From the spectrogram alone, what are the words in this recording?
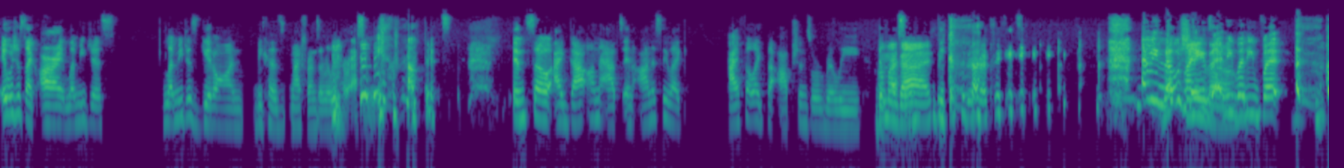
it was just like, all right, let me just let me just get on because my friends are really harassing me about this. And so I got on the apps and honestly like I felt like the options were really depressing. Oh my god, because depressing. I mean, That's no shade to anybody, but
